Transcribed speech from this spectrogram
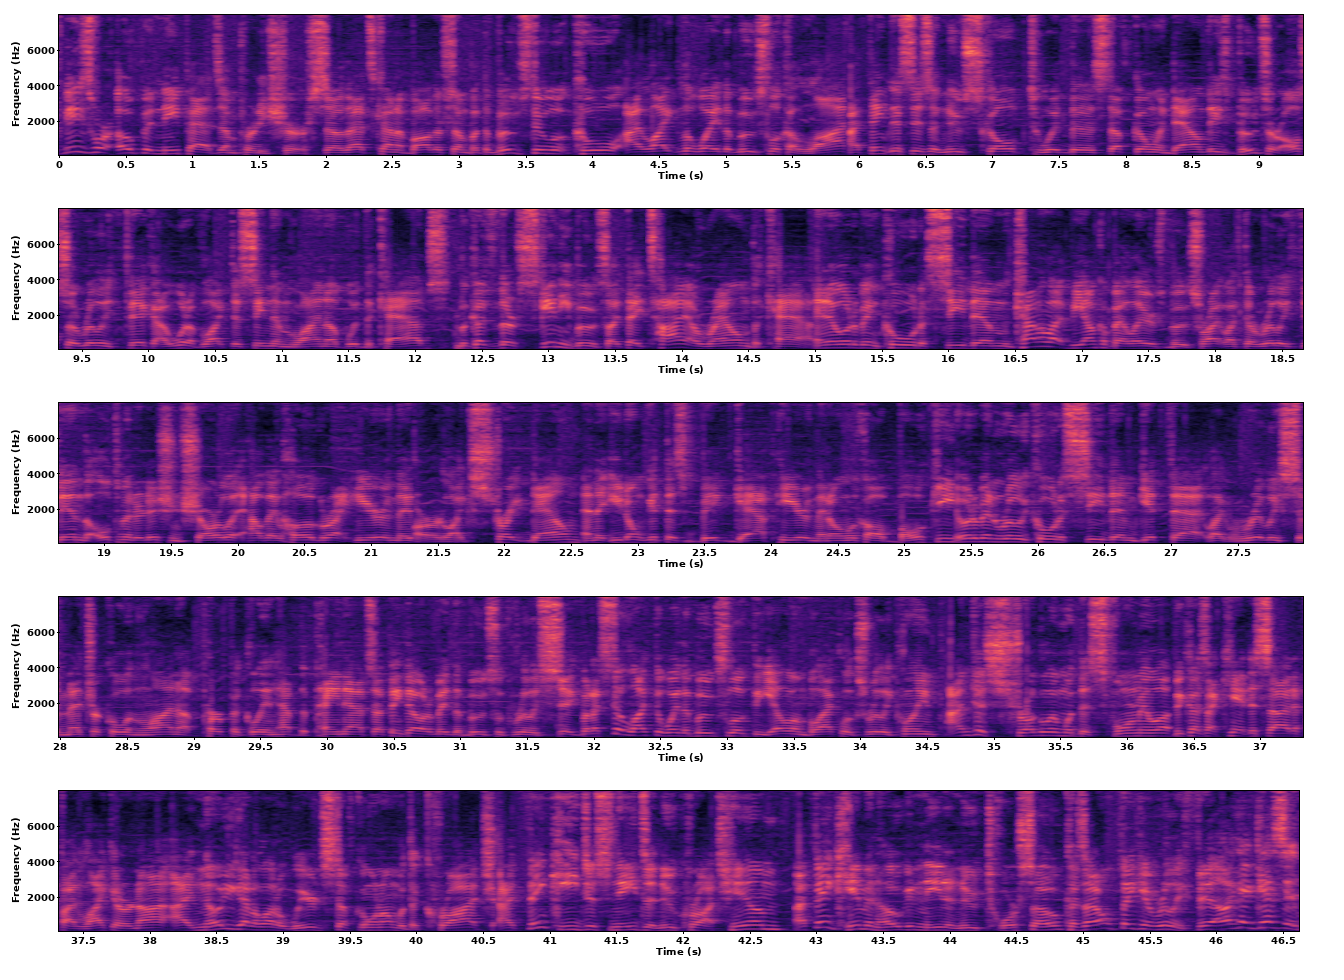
These were open knee pads, I'm pretty sure, so that's kind of bothersome, but the boots do look cool. I like the way the boots look a lot. I think this is a new sculpt with the stuff going down. These boots are also really thick. I would have liked to seen them line up with the calves because they're skinny boots. Like, they tie around the calf, and it would have been cool to see them kind of like Bianca Belair's boots, right? Like, they're really thin. The Ultimate Edition Charlotte, how they hug right here, and they are, like, straight down, and that you don't get this big gap here, and they don't look all bulky. It would have been really cool to see them get that, like, really symmetrical and line up perfectly and have the paint apps. I think that would have made the boots look really sick, but I still like the way the boots look. The yellow and black looks really clean. I'm just struggling with this formula because I can't decide if I like it or not. I know you got a lot of weird stuff going on with the crotch. I think he just needs a new crotch. Him, I think him and Hogan need a new torso because I don't think it really fits. Like, I guess it,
